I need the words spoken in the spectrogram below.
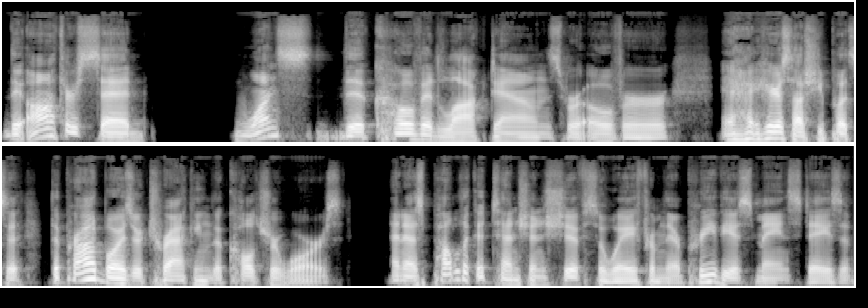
the author said once the COVID lockdowns were over, here's how she puts it the Proud Boys are tracking the culture wars. And as public attention shifts away from their previous mainstays of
